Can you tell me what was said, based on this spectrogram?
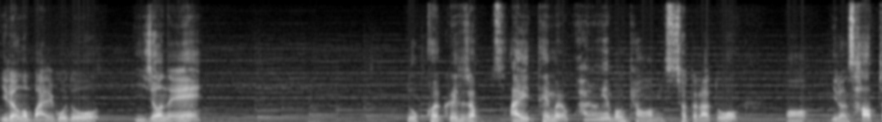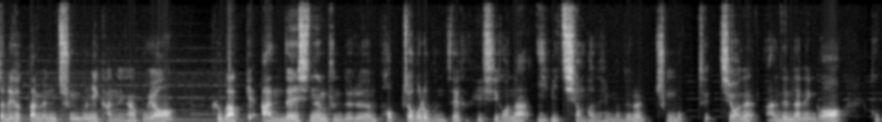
이런 것 말고도 이전에 로컬 크리에이터적 아이템을 활용해 본 경험이 있으셨더라도 어, 이런 사업자를 내셨다면 충분히 가능하고요. 그 밖에 안 되시는 분들은 법적으로 문제가 계시거나 이미 지원받으신 분들은 중복 지원은 안 된다는 거 꼭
